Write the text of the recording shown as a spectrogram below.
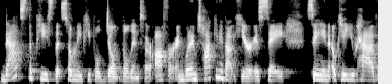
That's the piece that so many people don't build into their offer. And what I'm talking about here is say, saying, okay, you have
